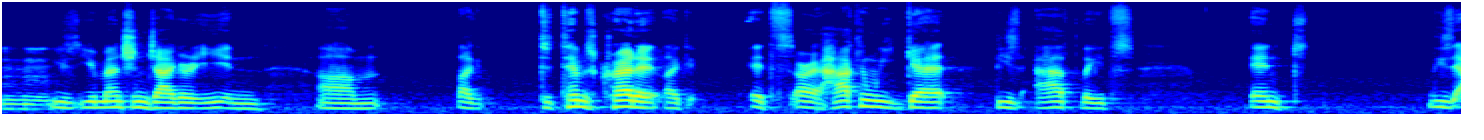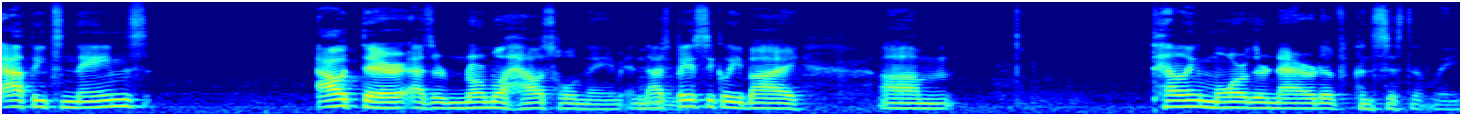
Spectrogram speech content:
Mm-hmm. You, you mentioned Jagger Eaton. Um, like to Tim's credit, like it's all right. How can we get these athletes and these athletes' names out there as a normal household name, and that's basically by um, telling more of their narrative consistently.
